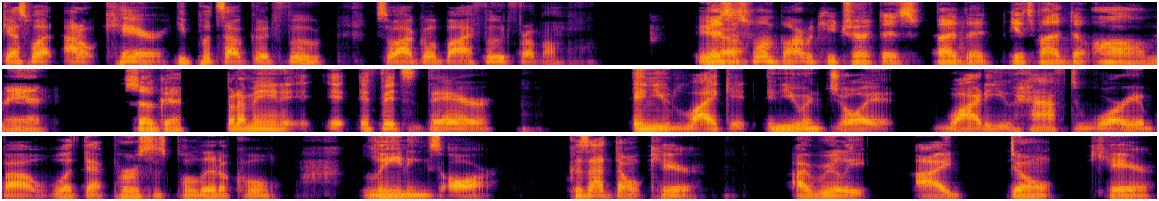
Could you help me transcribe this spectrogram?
Guess what? I don't care. He puts out good food, so I'll go buy food from him. You There's know? this one barbecue truck that's by the gets by the. Oh man, so good. But I mean, if it's there and you like it and you enjoy it, why do you have to worry about what that person's political leanings are? Because I don't care. I really, I don't care.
